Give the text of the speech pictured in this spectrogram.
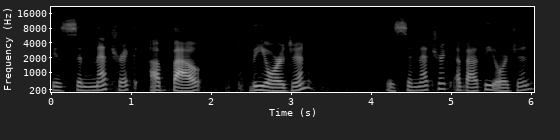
Is symmetric about the origin, is symmetric about the origin,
